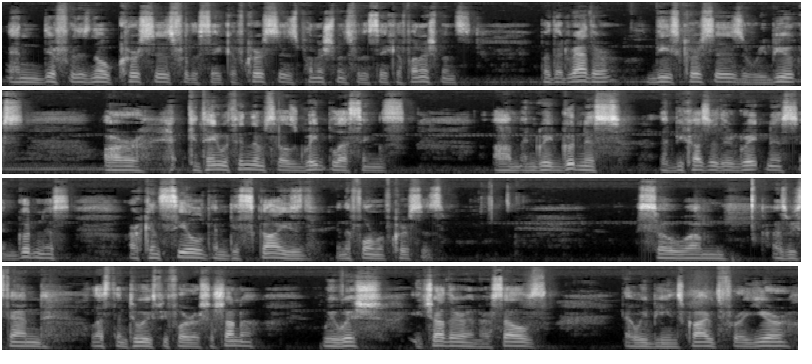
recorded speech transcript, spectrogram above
and therefore there's no curses for the sake of curses, punishments for the sake of punishments, but that rather these curses or rebukes are contained within themselves great blessings um, and great goodness that because of their greatness and goodness are concealed and disguised in the form of curses. So, um, as we stand less than two weeks before Rosh Hashanah, we wish each other and ourselves that we be inscribed for a year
